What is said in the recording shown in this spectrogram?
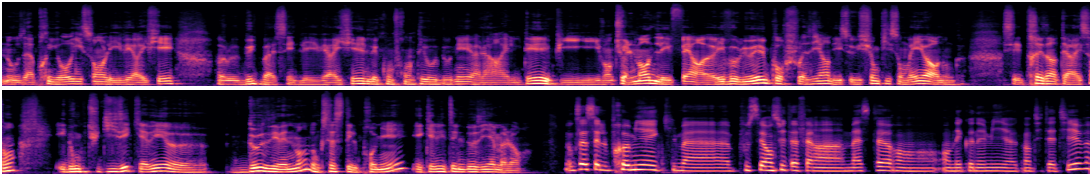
nos a priori sans les vérifier, le but, bah, c'est de les vérifier, de les confronter aux données, à la réalité, et puis éventuellement de les faire évoluer pour choisir des solutions qui sont meilleures. Donc c'est très intéressant. Et donc tu disais qu'il y avait deux événements. Donc ça, c'était le premier. Et quel était le deuxième alors? Donc ça, c'est le premier qui m'a poussé ensuite à faire un master en, économie euh, quantitative.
